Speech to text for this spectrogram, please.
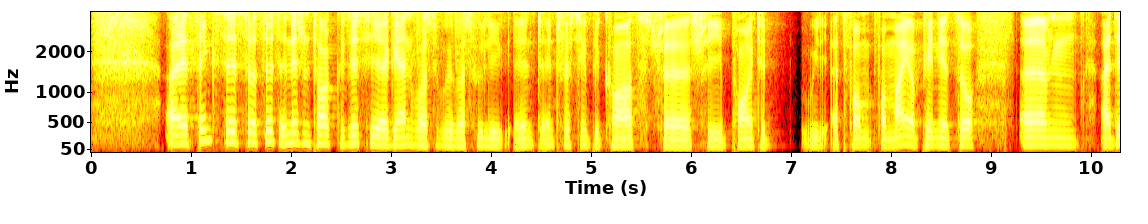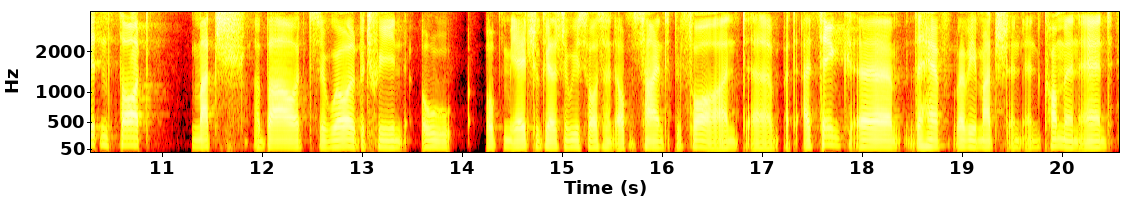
I think this so this initial talk this year again was was really interesting because she, she pointed really, from from my opinion. So um, I didn't thought much about the role between o, open educational resources and open science before, and uh, but I think uh, they have very much in, in common. And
